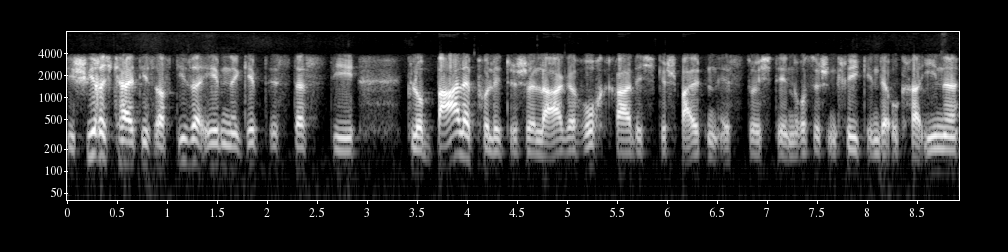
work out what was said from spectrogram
die Schwierigkeit, die es auf dieser Ebene gibt, ist, dass die globale politische Lage hochgradig gespalten ist durch den russischen Krieg in der Ukraine,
